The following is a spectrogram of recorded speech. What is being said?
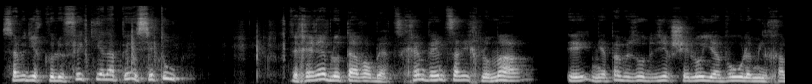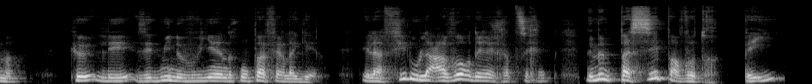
Ça veut dire que le fait qu'il y a la paix, c'est tout. Et il n'y a pas besoin de dire chez Yavo ou la Milchama que les ennemis ne viendront pas faire la guerre. Et la fil ou la avor Mais même passer par votre pays,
